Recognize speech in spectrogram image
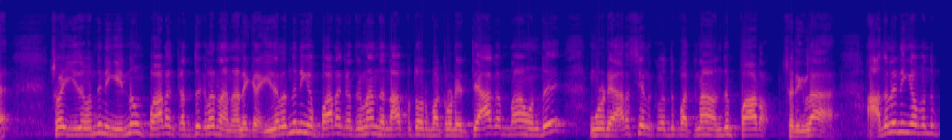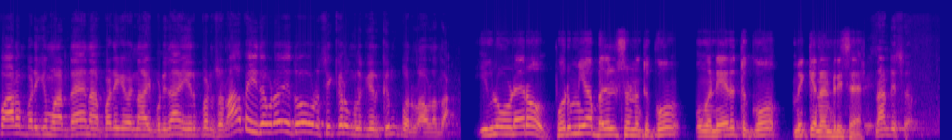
ஸோ இதை வந்து நீங்கள் இன்னும் பாடம் கற்றுக்கல நான் நினைக்கிறேன். இதில் வந்து நீங்கள் பாடம் கற்றுக்கலாம் இந்த நாற்பத்தோரு மக்களுடைய தியாகம் தான் வந்து உங்களுடைய அரசியலுக்கு வந்து பார்த்தீங்கன்னா வந்து பாடம். சரிங்களா? அதில் நீங்கள் வந்து பாடம் படிக்க மாட்டேன் நான் படிக்க நான் இப்படி தான் இருப்பேன்னு சொன்னால் அப்போ இதை விட ஏதோ ஒரு சிக்கல் உங்களுக்கு இருக்குன்னு பொருள் அவ்வளோதான் இவ்வளவு நேரம் பொறுமையா பதில் சொன்னதுக்கும் உங்க நேரத்துக்கும் மிக்க நன்றி சார். நன்றி சார்.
